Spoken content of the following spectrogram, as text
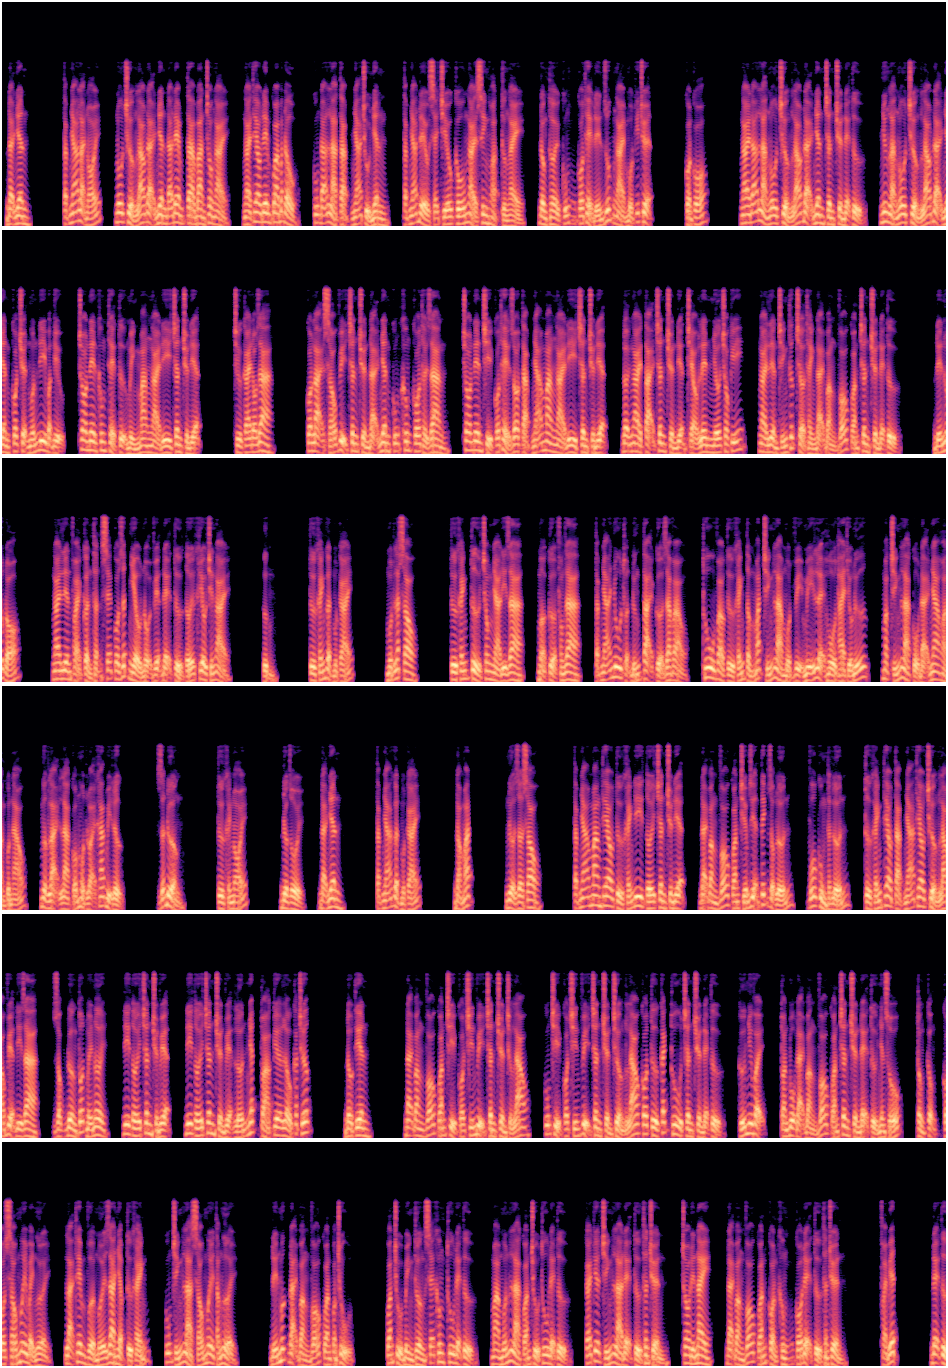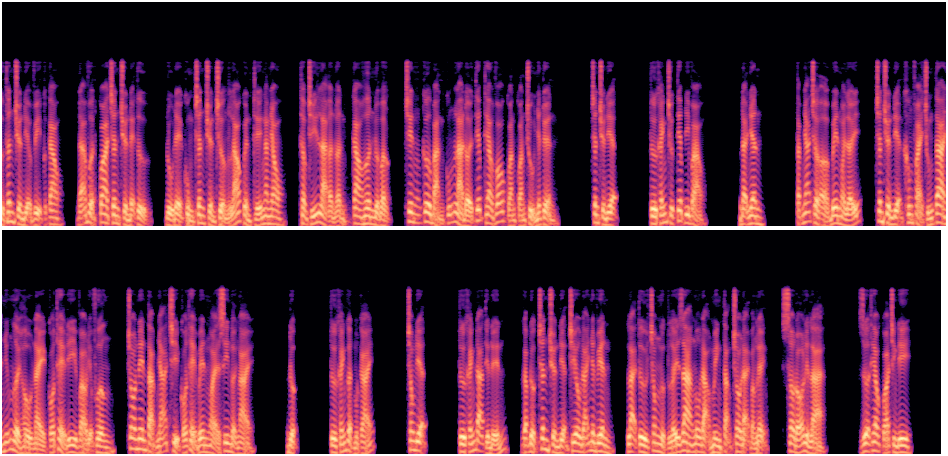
Đại nhân, tạp nhã lại nói, nô trưởng lão đại nhân đã đem ta ban cho ngài ngài theo đêm qua bắt đầu, cũng đã là tạp nhã chủ nhân tạp nhã đều sẽ chiếu cố ngài sinh hoạt thường ngày, đồng thời cũng có thể đến giúp ngài một ít chuyện. Còn có, ngài đã là ngô trưởng lão đại nhân chân truyền đệ tử, nhưng là ngô trưởng lão đại nhân có chuyện muốn đi bận điệu, cho nên không thể tự mình mang ngài đi chân truyền điện. Trừ cái đó ra, còn lại sáu vị chân truyền đại nhân cũng không có thời gian, cho nên chỉ có thể do tạp nhã mang ngài đi chân truyền điện, đợi ngài tại chân truyền điện trèo lên nhớ cho kỹ, ngài liền chính thức trở thành đại bằng võ quán chân truyền đệ tử. Đến lúc đó, ngài liền phải cẩn thận sẽ có rất nhiều nội viện đệ tử tới khiêu chiến ngài. Ừ m từ khánh gật một cái. Một lát sau từ khánh từ trong nhà đi ra, mở cửa phòng ra, tạp nhã nhu thuận đứng tại cửa ra vào, thu vào từ khánh tầm mắt chính là một vị mỹ lệ hồ thái thiếu nữ, mặc chính là cổ đại nha hoàn quần áo, ngược lại là có một loại khác bị lực. Dẫn đường. Từ khánh nói. Được rồi, đại nhân. Tạp nhã gật một cái. Đào mắt. Nửa giờ sau, tạp nhã mang theo từ khánh đi tới chân truyền điện, đại bằng võ quán chiếm diện tích rộng lớn, vô cùng thật lớn. Từ khánh theo tạp nhã theo trưởng lão viện đi ra, dọc đường tốt mấy nơi, đi tới chân truyền viện, đi tới chân truyền viện lớn nhất tòa kia lầu cắt trước. Đầu tiên, đại bằng võ quán chỉ có chín vị chân truyền trưởng lão cũng chỉ có chín vị chân truyền trưởng lão có tư cách thu chân truyền đệ tử, cứ như vậy, toàn bộ đại bằng võ quán chân truyền đệ tử nhân số, tổng cộng có sáu mươi bảy người, lại thêm vừa mới gia nhập từ khánh, cũng chính là sáu mươi tám người. Đến mức đại bằng võ quán quán chủ quán chủ bình thường sẽ không thu đệ tử, mà muốn là quán chủ thu đệ tử, cái kia chính là đệ tử thân truyền, cho đến nay, đại bằng võ quán còn không có đệ tử thân truyền. Phải biết, đệ tử thân truyền địa vị cực cao, đã vượt qua chân truyền đệ tử, đủ để cùng chân truyền trưởng lão quyền thế ngang nhau, thậm chí là ẩn ẩn cao hơn nửa bậc, trên cơ bản cũng là đời tiếp theo võ quán quán chủ nhân tuyển. Chân truyền điện từ khánh trực tiếp đi vào. Đại nhân, tạp nhã chờ ở bên ngoài lấy, chân truyền điện không phải chúng ta những người hầu này có thể đi vào địa phương, cho nên tạp nhã chỉ có thể bên ngoài xin đợi ngài. Được. Từ khánh gật một cái. Trong điện, từ khánh đã tiến đến, gặp được chân truyền điện chiêu đãi nhân viên, lại từ trong ngực lấy ra ngô đạo minh tặng cho đại bằng lệnh, sau đó liền là, dựa theo quá trình đi.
